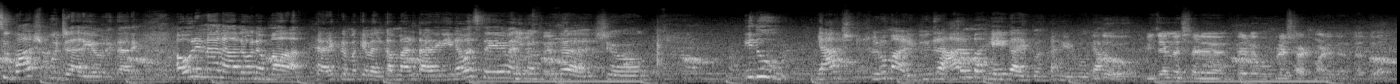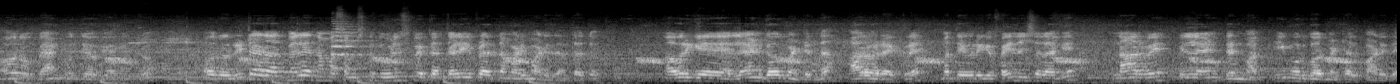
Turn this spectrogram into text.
ಸುಭಾಷ್ ಪೂಜಾರಿ ಅವರಿದ್ದಾರೆ. ಅವರನ್ನ ನಾನು ನಮ್ಮ ಕಾರ್ಯಕ್ರಮಕ್ಕೆ ವೆಲ್ಕಮ್ ಮಾಡ್ತಾ ಇದ್ದೀನಿ. ನಮಸ್ತೆ ವೆಲ್ಕಮ್ ಟು ಶೋ ಇದು ಯಾಕೆ ಶುರು ಮಾಡಿದ್ದು? ಇದರ ಆರಂಭ ಹೇಗಾಯ್ತು ಅಂತ ಹೇಳ್ಬೋದು? ನಶಾಲೆ ಶೆಣೆ ಅಂತೇಳಿ ಒಬ್ಬರೇ ಸ್ಟಾರ್ಟ್ ಮಾಡಿದಂಥದ್ದು. ಅವರು ಬ್ಯಾಂಕ್ ಉದ್ಯೋಗಿ ಆಗಿದ್ರು. ಅವರು ರಿಟೈರ್ಡ್ ಆದಮೇಲೆ ನಮ್ಮ ಸಂಸ್ಕೃತಿ ಉಳಿಸ್ಬೇಕಂತೇಳಿ ಪ್ರಯತ್ನ ಮಾಡಿ ಮಾಡಿದಂಥದ್ದು. ಅವರಿಗೆ ಲ್ಯಾಂಡ್ ಗೌರ್ಮೆಂಟಿಂದ ಆರೂವರೆ ಎಕರೆ ಮತ್ತು ಇವರಿಗೆ ಫೈನಾನ್ಷಿಯಲ್ ಆಗಿ ನಾರ್ವೆ ಫಿನ್ಲ್ಯಾಂಡ್ ಡೆನ್ಮಾರ್ಕ್ ಈ ಮೂರು ಗೌರ್ಮೆಂಟ್ ಹೆಲ್ಪ್ ಮಾಡಿದೆ.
